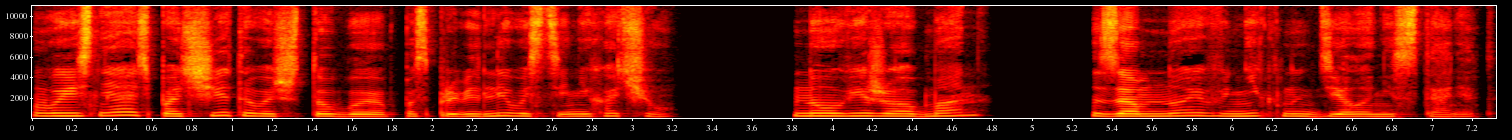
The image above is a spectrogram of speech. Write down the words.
Выяснять, подсчитывать, чтобы по справедливости не хочу. Но увижу обман, за мной вникнуть дело не станет.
